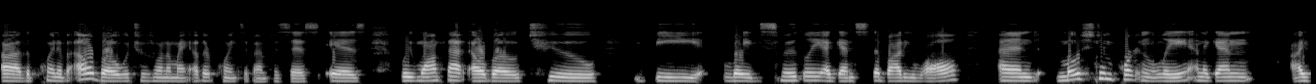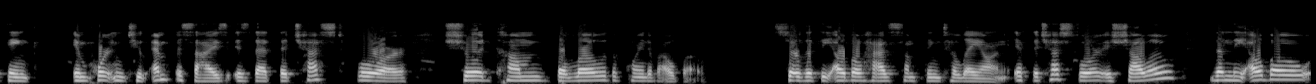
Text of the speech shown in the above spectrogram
uh, the point of elbow, which was one of my other points of emphasis, is we want that elbow to be laid smoothly against the body wall. And most importantly, and again, I think important to emphasize, is that the chest floor should come below the point of elbow so that the elbow has something to lay on. If the chest floor is shallow, then the elbow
